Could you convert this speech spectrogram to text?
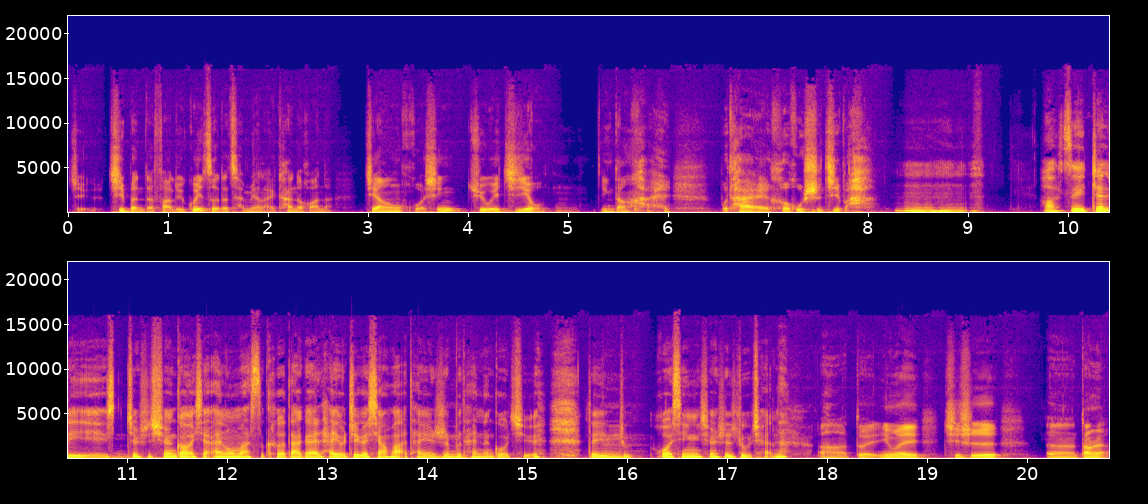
这个基本的法律规则的层面来看的话呢，将火星据为己有，嗯，应当还不太合乎实际吧。嗯嗯，好，所以这里就是宣告一下，埃隆·马斯克大概他有这个想法，他也是不太能够去 对主火星宣示主权的。啊，对，因为其实，呃，当然，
